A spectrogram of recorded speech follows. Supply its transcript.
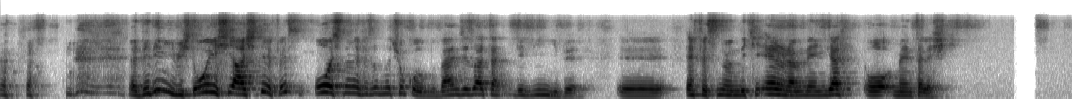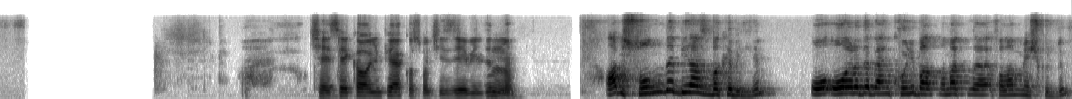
ya dediğim gibi işte o eşiği aştı Efes. O açıdan Efes adına çok olumlu. Bence zaten dediğim gibi e, Efes'in önündeki en önemli engel o mental eşik. CSK Olympiakos maçı izleyebildin mi? Abi sonunda biraz bakabildim. O, o arada ben koli bantlamakla falan meşguldüm.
